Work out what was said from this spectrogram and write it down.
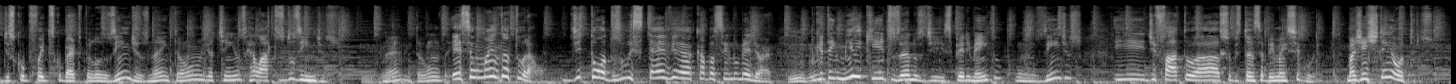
desculpa, foi descoberto pelos índios, né? Então, já tinha os relatos dos índios, né? Então, esse é o mais natural. De todos, o Stevia acaba sendo o melhor. Porque tem 1500 anos de experimento com os índios e, de fato, a substância é bem mais segura. Mas a gente tem outros.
